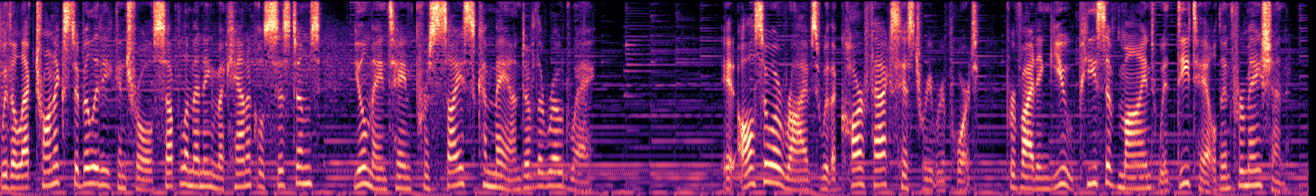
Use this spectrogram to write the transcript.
With electronic stability control supplementing mechanical systems, you'll maintain precise command of the roadway. It also arrives with a Carfax history report, providing you peace of mind with detailed information.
